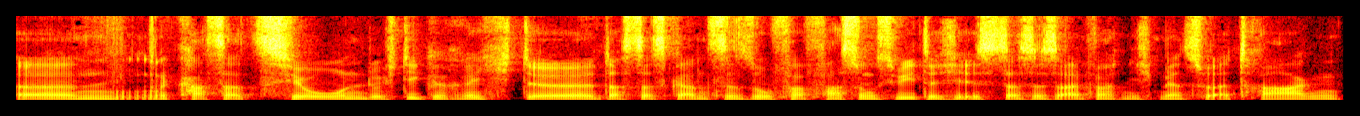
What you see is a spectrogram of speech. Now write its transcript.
ähm, Kassation durch die Gerichte, dass das Ganze so verfassungswidrig ist, dass es einfach nicht mehr zu ertragen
